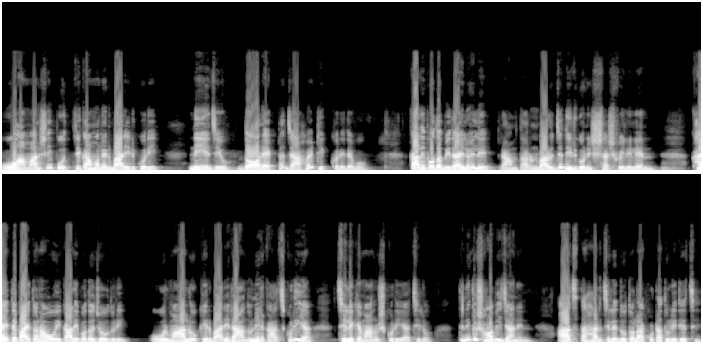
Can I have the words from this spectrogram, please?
ও আমার সেই পত্রিকা আমলের বাড়ির করি নিয়ে যেও। দর একটা যা হয় ঠিক করে দেব। কালীপদ বিদায় লইলে রামতারণ বারুজ্যে দীর্ঘ নিঃশ্বাস ফেলিলেন। খাইতে পাইত না ওই কালীপদ চৌধুরী। ওর মা লোকের বাড়ি রাঁধুনের কাজ করিয়া ছেলেকে মানুষ করিয়াছিল। তিনি তো সবই জানেন। আজ তাহার ছেলে দোতলা কোটা তুলিতেছে।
